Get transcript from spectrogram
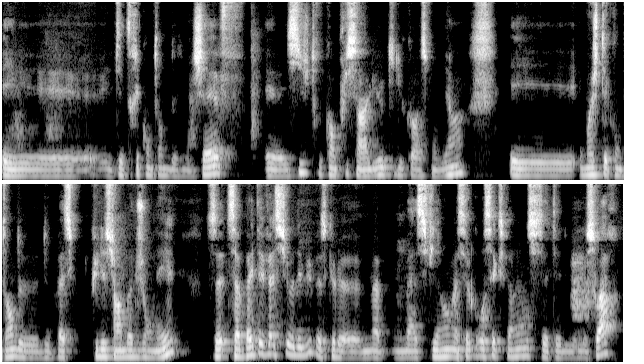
Et il était très content de devenir chef. Et ici, je trouve qu'en plus, c'est un lieu qui lui correspond bien. Et moi, j'étais content de, de basculer sur un mode journée ça n'a pas été facile au début parce que le, ma, ma, finalement, ma seule grosse expérience, c'était le soir.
